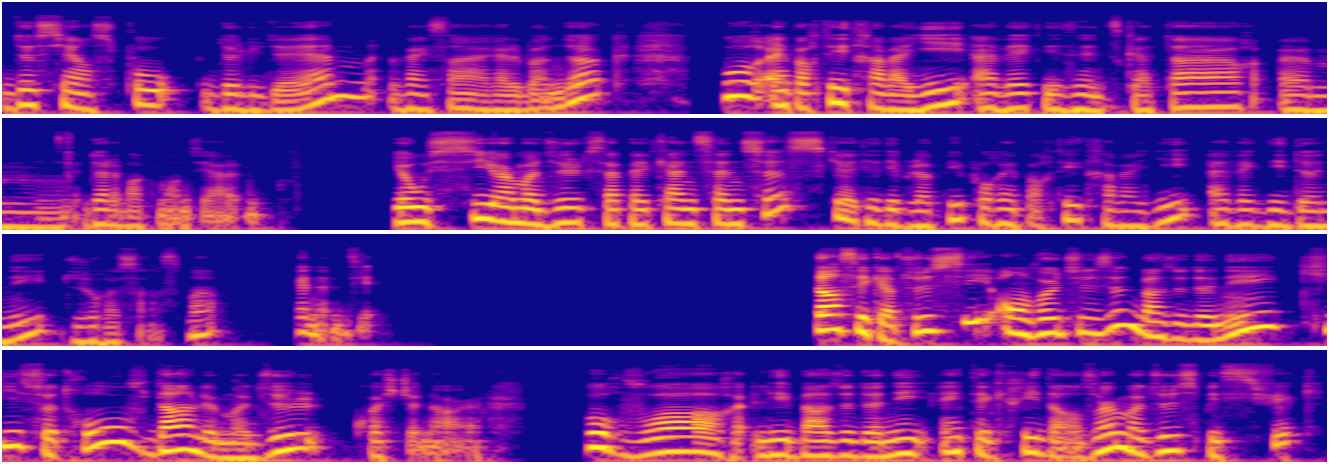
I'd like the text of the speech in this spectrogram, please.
de Sciences Po de l'UDM, Vincent R.L. Bondoc, pour importer et travailler avec des indicateurs de la Banque mondiale. Il y a aussi un module qui s'appelle Consensus qui a été développé pour importer et travailler avec des données du recensement canadien. Dans ces capsules-ci, on va utiliser une base de données qui se trouve dans le module Questionnaire pour voir les bases de données intégrées dans un module spécifique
